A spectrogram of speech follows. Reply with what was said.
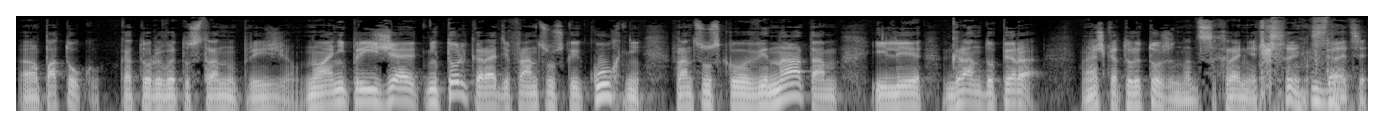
потоку, который в эту страну приезжал. Но они приезжают не только ради французской кухни, французского вина там, или гранд-опера знаешь, которые тоже надо сохранять, кстати.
